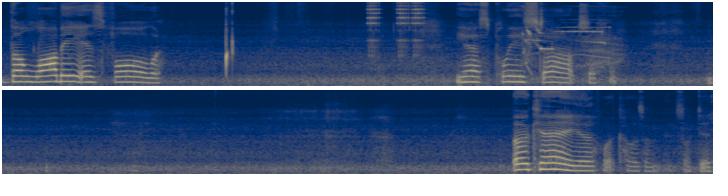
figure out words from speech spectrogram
The lobby is full. Yes, please stop. okay, uh, what colors have been selected?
